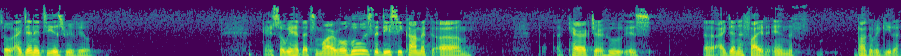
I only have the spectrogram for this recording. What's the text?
so identity is revealed. Okay, so we had that's Marvel. Who is the DC comic um, character who is uh, identified in the Bhagavad Gita?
